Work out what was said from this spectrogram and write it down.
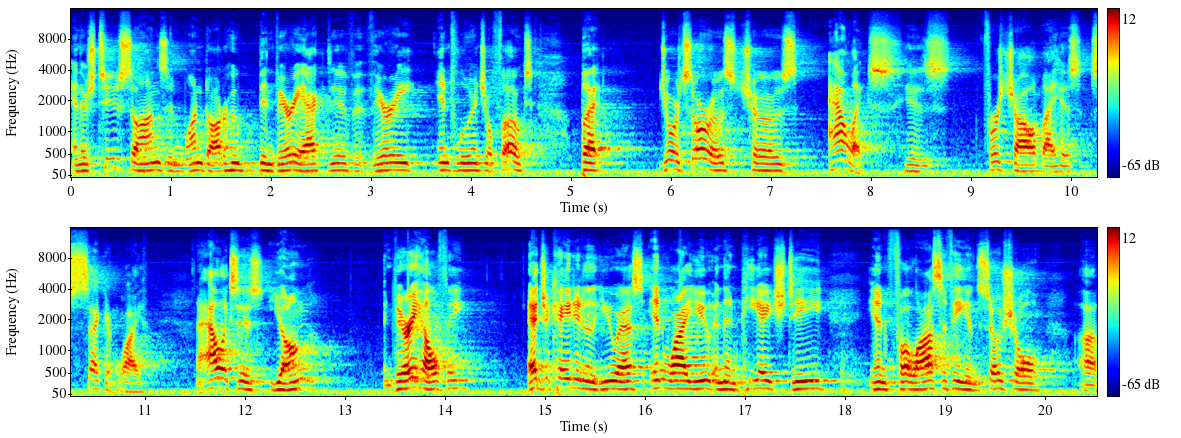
And there's two sons and one daughter who've been very active, very influential folks. But George Soros chose Alex, his first child, by his second wife. Now, Alex is young and very healthy, educated in the U.S., NYU, and then PhD in philosophy and social uh,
